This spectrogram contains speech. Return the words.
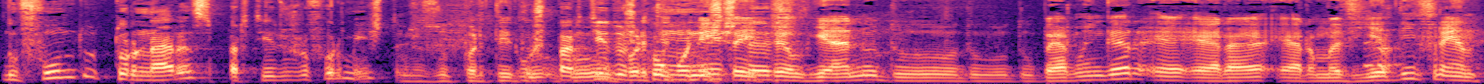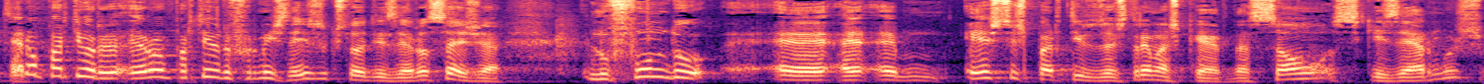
No fundo, tornaram-se partidos reformistas. Mas o partido, Os partidos o partido comunistas italiano do, do, do, Berlinger é, era, era uma via era, diferente. Era um, partido, era um partido reformista, é isso que estou a dizer. Ou seja, no fundo, eh, estes partidos da extrema-esquerda são, se quisermos,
